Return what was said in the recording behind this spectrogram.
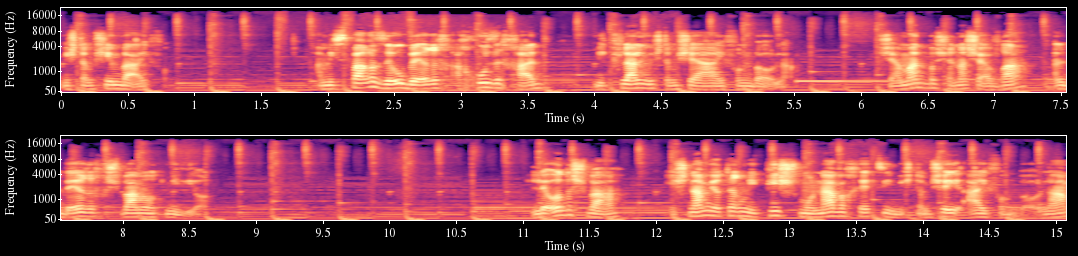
משתמשים באייפון. המספר הזה הוא בערך אחוז אחד מכלל משתמשי האייפון בעולם, שעמד בשנה שעברה על בערך 700 מיליון. לעוד השוואה, ישנם יותר מפי שמונה וחצי משתמשי אייפון בעולם,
